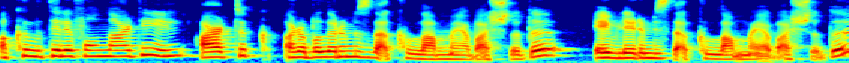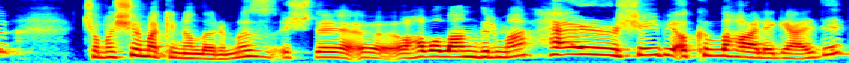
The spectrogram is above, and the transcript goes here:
akıllı telefonlar değil artık arabalarımız da akıllanmaya başladı, evlerimiz de akıllanmaya başladı. Çamaşır makinelerimiz, işte e, havalandırma her şey bir akıllı hale geldi.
